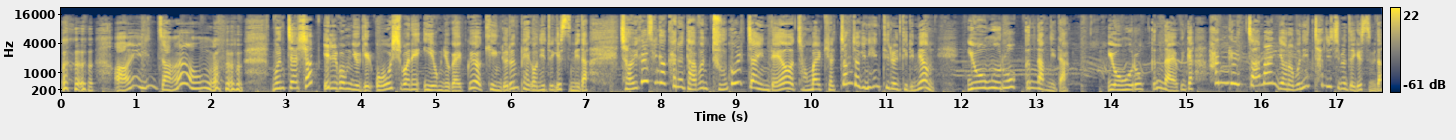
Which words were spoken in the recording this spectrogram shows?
아이, 작아요. 문자샵 1061 50원의 이용료가 있고요. 긴 글은 100원이 되겠습니다. 저희가 생각하는 답은 두 글자인데요. 정말 결정적인 힌트를 드리면 용으로 끝납니다. 용으로 끝나요. 그러니까 한 글자만 여러분이 찾으시면 되겠습니다.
